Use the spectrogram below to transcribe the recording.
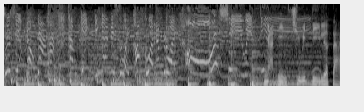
ชื่อเสียงโด่งดังอะทำเก่งยิ่งได้ไม่สวยครอบครัวร่ำรวย โอ้ยชีวิตดีงานดีชีวิตดีเลือกได้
